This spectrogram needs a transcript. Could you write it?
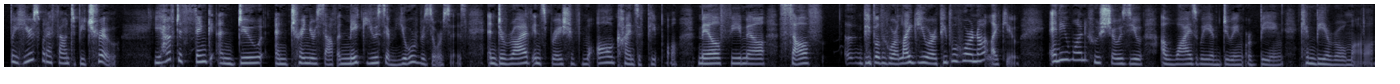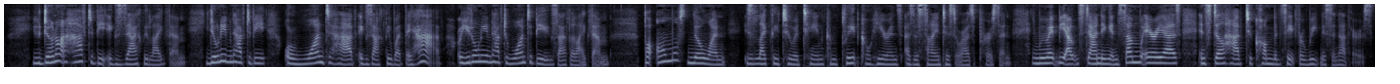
But here's what I found to be true you have to think and do and train yourself and make use of your resources and derive inspiration from all kinds of people male, female, self, people who are like you or people who are not like you. Anyone who shows you a wise way of doing or being can be a role model. You do not have to be exactly like them. You don't even have to be or want to have exactly what they have, or you don't even have to want to be exactly like them. But almost no one is likely to attain complete coherence as a scientist or as a person. And we might be outstanding in some areas and still have to compensate for weakness in others.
